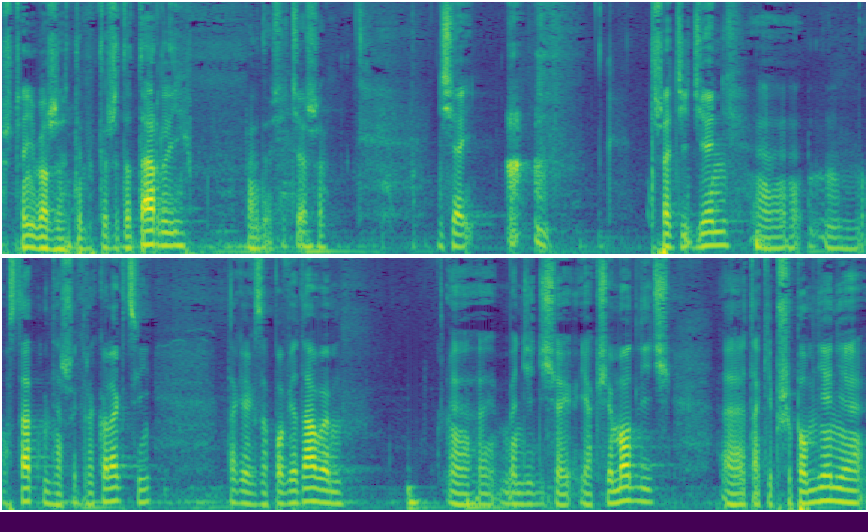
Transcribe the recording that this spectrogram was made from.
Szczęść Boże tym, którzy dotarli. Bardzo się cieszę. Dzisiaj trzeci dzień, e, mm, ostatni naszych rekolekcji. Tak jak zapowiadałem, e, będzie dzisiaj jak się modlić, e, takie przypomnienie.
